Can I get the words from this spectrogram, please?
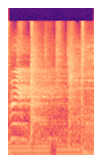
Speak.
